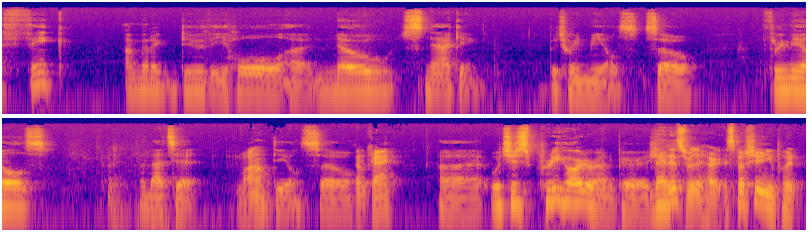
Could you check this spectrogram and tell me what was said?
I think I'm gonna do the whole uh, no snacking between meals. So three meals, and that's it. Wow. Deal. So, Okay. uh, which is pretty hard around a parish. That is really hard, especially when you put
